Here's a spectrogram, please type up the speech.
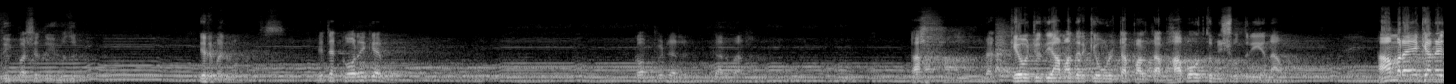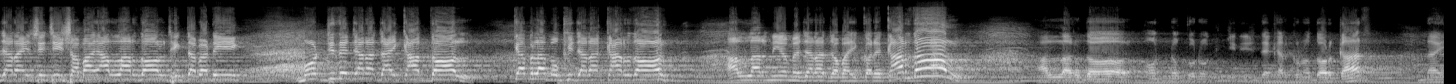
দুই পাশে দুই হুজুর। এরম এরম করতেছে এটা করে কেন কম্পিউটার কারবার। আহা কেউ যদি আমাদেরকে উল্টা পাল্টা ভাবো, তুমি শুধরিয়ে নাও। আমরা এখানে যারা এসেছি, সবাই আল্লাহর দল, ঠিক না ঠিক? মসজিদে যারা যায়, কার দল? কেবলামুখী যারা, কার দল? আল্লাহর নিয়মে যারা জবাই করে, কার দল? আল্লাহর দল, অন্য কোনো জিনিস দেখার কোনো দরকার নাই।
